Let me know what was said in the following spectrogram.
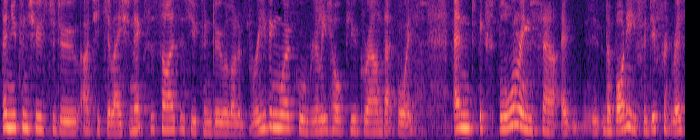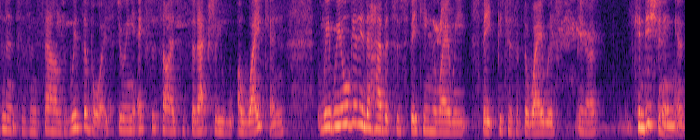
then you can choose to do articulation exercises. You can do a lot of breathing work, will really help you ground that voice and exploring sound, uh, the body for different resonances and sounds with the voice, doing exercises that actually awaken. We, we all get into habits of speaking the way we speak because of the way we've, you know, conditioning, and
